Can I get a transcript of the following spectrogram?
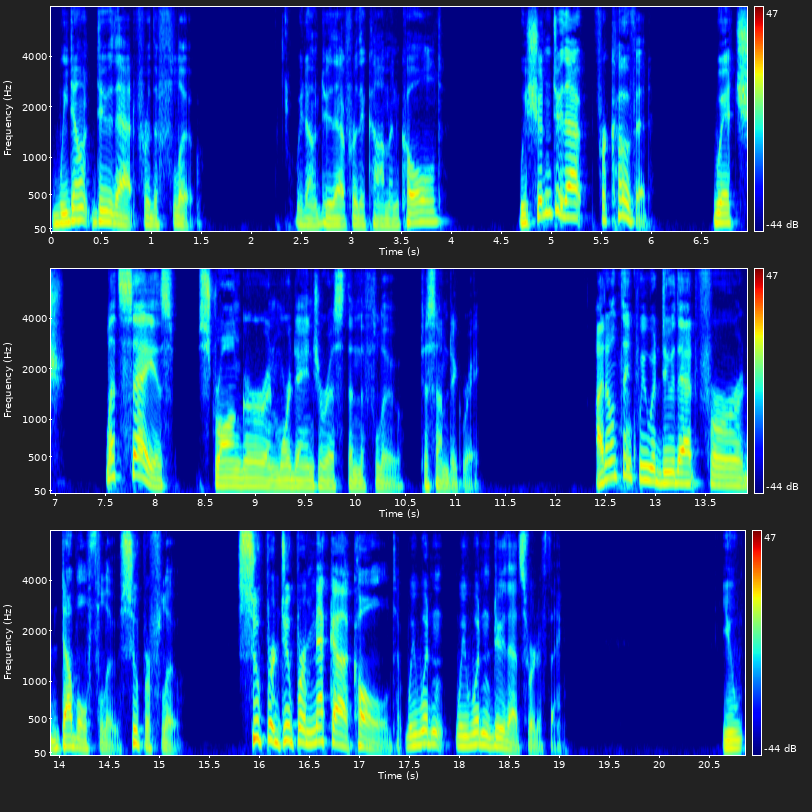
We don't do that for the flu. We don't do that for the common cold. We shouldn't do that for COVID, which let's say is stronger and more dangerous than the flu to some degree. I don't think we would do that for double flu, super flu, super duper mecca cold. We wouldn't, we wouldn't do that sort of thing. You,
